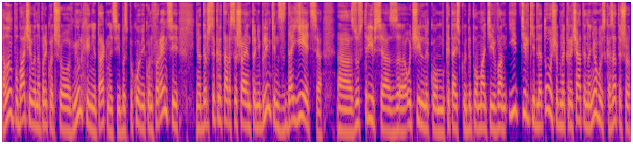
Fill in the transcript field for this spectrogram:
Але ми побачили, наприклад, що в Мюнхені, так на цій безпековій конференції, держсекретар США Ентоні Блінкін, здається, е, зустрівся з очільником китайської дипломатії Ван І тільки для того, щоб накричати на нього і сказати, що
